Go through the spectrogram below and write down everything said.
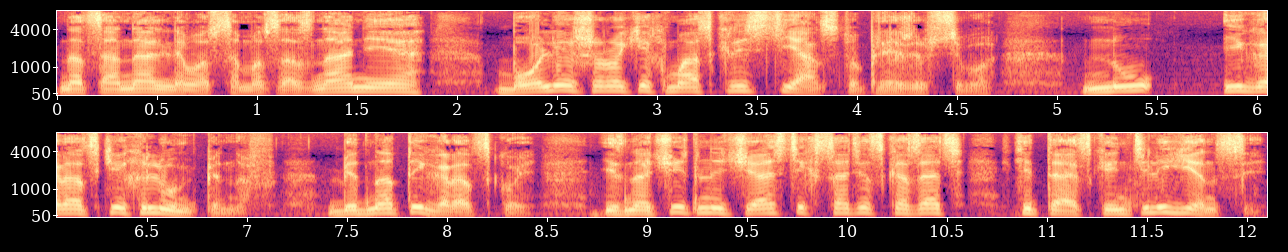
национального самосознания, более широких масс крестьянства, прежде всего. Ну, и городских люмпинов, бедноты городской и значительной части, кстати сказать, китайской интеллигенции.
